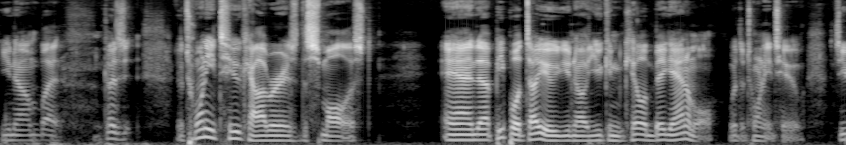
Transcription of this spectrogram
you know, but because the 22 caliber is the smallest and uh, people will tell you, you know, you can kill a big animal with a 22. So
